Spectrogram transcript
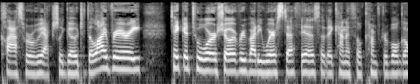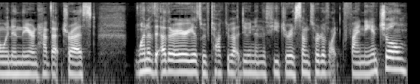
class where we actually go to the library, take a tour, show everybody where stuff is so they kind of feel comfortable going in there and have that trust. One of the other areas we've talked about doing in the future is some sort of like financial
